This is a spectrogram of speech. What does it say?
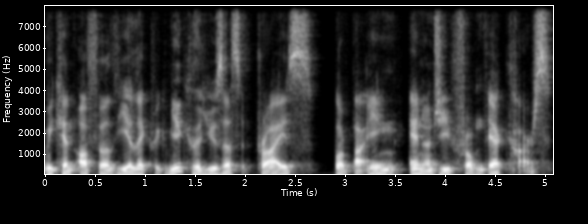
we can offer the electric vehicle users a price for buying energy from their cars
